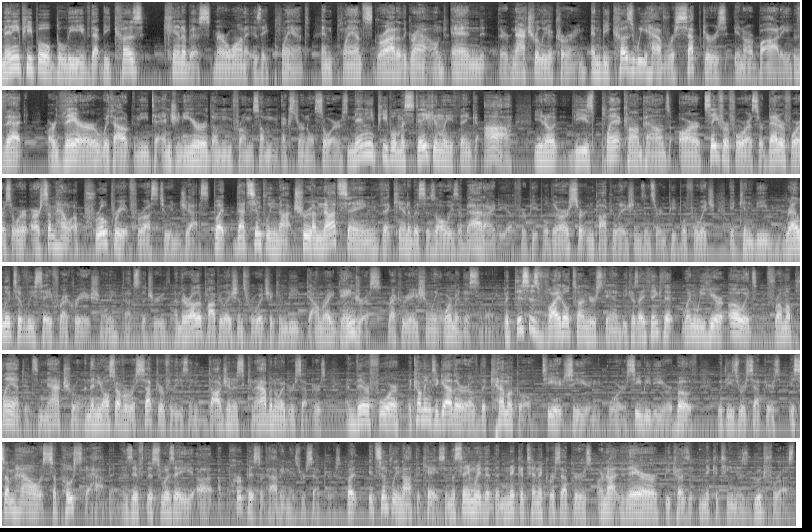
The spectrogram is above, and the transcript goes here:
Many people believe that because cannabis, marijuana, is a plant, and plants grow out of the ground and they're naturally occurring. And because we have receptors in our body that are there without the need to engineer them from some external source. Many people mistakenly think, ah, you know, these plant compounds are safer for us or better for us or are somehow appropriate for us to ingest. But that's simply not true. I'm not saying that cannabis is always a bad idea for people. There are certain populations and certain people for which it can be relatively safe recreationally. That's the truth. And there are other populations for which it can be downright dangerous recreationally or medicinally. But this is vital to understand because I think that when we hear, oh, it's from a plant, it's natural. And then you also have a receptor for these endogenous cannabinoid receptors. And therefore, the coming together of the chemical, THC or CBD or both, with these receptors is somehow supposed to happen, as if this was a, a, a purpose of having these receptors. But it's simply not the case. In the same way that the nicotinic receptors are not there because nicotine is good for us.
